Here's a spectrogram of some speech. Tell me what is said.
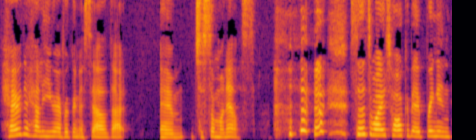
how the hell are you ever going to sell that um, to someone else? so that's why I talk about bringing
